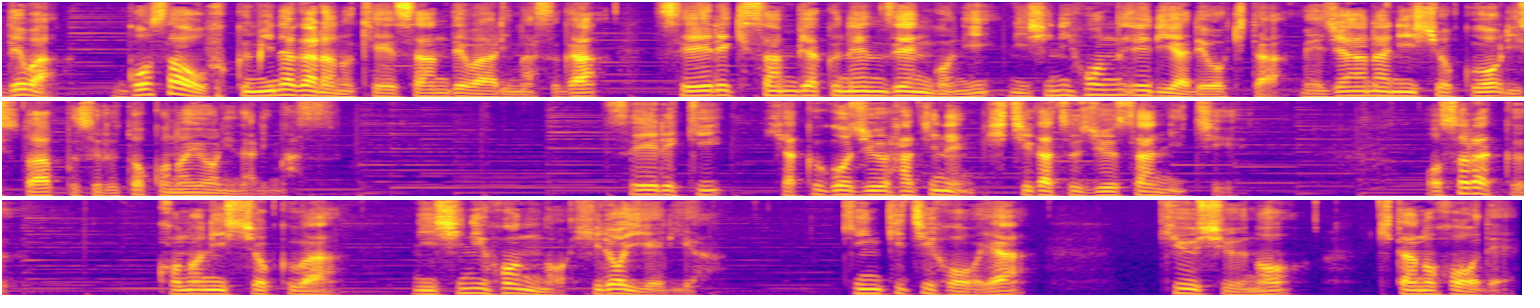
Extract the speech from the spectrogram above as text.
では誤差を含みながらの計算ではありますが西暦300年前後に西日本エリアで起きたメジャーな日食をリストアップするとこのようになります。西暦158年7月13日おそらくこの日食は西日本の広いエリア近畿地方や九州の北の方で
